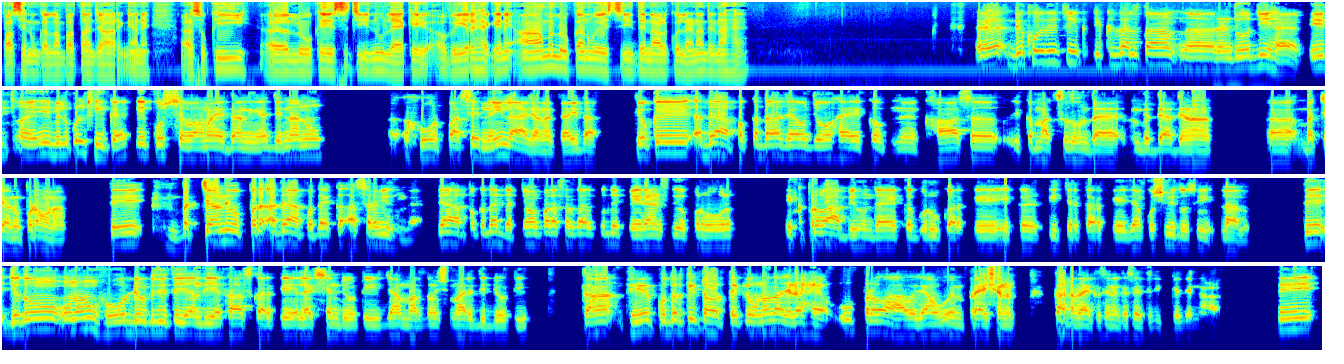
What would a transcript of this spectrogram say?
ਪਾਸੇ ਨੂੰ ਗੱਲਾਂ ਬਾਤਾਂ ਜਾ ਰਹੀਆਂ ਨੇ। ਸੋ ਕੀ ਲੋਕ ਇਸ ਚੀਜ਼ ਨੂੰ ਲੈ ਕੇ ਅਵੇਅਰ ਹੈਗੇ ਨੇ? ਆਮ ਲੋਕਾਂ ਨੂੰ ਇਸ ਚੀਜ਼ ਦੇ ਨਾਲ ਕੋਈ ਲੈਣਾ ਦੇਣਾ ਹੈ? ਦੇਖੋ ਇਹਦੇ ਚ ਇੱਕ ਇੱਕ ਗੱਲ ਤਾਂ ਰਣਜੋਤ ਜੀ ਹੈ। ਇਹ ਇਹ ਬਿਲਕੁਲ ਠੀਕ ਹੈ ਕਿ ਕੁਝ ਸੇਵਾਵਾਂ ਇਦਾਂ ਦੀਆਂ ਜਿਨ੍ਹਾਂ ਨੂੰ ਹੋਰ ਪਾਸੇ ਨਹੀਂ ਲਾਇਆ ਜਾਣਾ ਚਾਹੀਦਾ। ਕਿਉਂਕਿ ਅਧਿਆਪਕ ਦਾ ਜੋ ਜੋ ਹੈ ਇੱਕ ਖਾਸ ਇੱਕ ਮਕਸਦ ਹੁੰਦਾ ਹੈ ਵਿਦਿਆ ਦੇਣਾ ਬੱਚਿਆਂ ਨੂੰ ਪੜਾਉਣਾ ਤੇ ਬੱਚਿਆਂ ਦੇ ਉੱਪਰ ਅਧਿਆਪਕ ਦਾ ਇੱਕ ਅਸਰ ਵੀ ਹੁੰਦਾ ਹੈ। ਅਧਿਆਪਕ ਦਾ ਬੱਚਿਆਂ ਉੱਪਰ ਅਸਰ ਕਰਕੇ ਉਹਦੇ ਪੇਰੈਂਟਸ ਦੇ ਉੱਪਰ ਹੋਰ ਇੱਕ ਪ੍ਰਭਾਵ ਵੀ ਹੁੰਦਾ ਹੈ। ਇੱਕ ਗੁਰੂ ਕਰਕੇ, ਇੱਕ ਟੀਚਰ ਕਰਕੇ ਜਾਂ ਕੁਝ ਵੀ ਤੁਸੀਂ ਲਾ ਲਓ। ਤੇ ਜਦੋਂ ਉਹਨਾਂ ਨੂੰ ਹੋਰ ਡਿਊਟੀ ਦਿੱਤੀ ਜਾਂਦੀ ਹੈ, ਖਾਸ ਕਰਕੇ ਇਲੈਕਸ਼ਨ ਡਿਊਟੀ ਜਾਂ ਮਰਦਮਸ਼ੁਮਾਰੀ ਦੀ ਡਿਊਟੀ ਤਾਂ ਫਿਰ ਕੁਦਰਤੀ ਤੌਰ ਤੇ ਕਿ ਉਹਨਾਂ ਦਾ ਜਿਹੜਾ ਹੈ, ਉਹ ਪ੍ਰਭਾਵ ਜਾਂ ਉਹ ਇੰਪ੍ਰੈਸ਼ਨ ਘਟਦਾ ਕਿਸੇ ਨਾ ਕਿਸੇ ਤਰੀਕੇ ਦੇ ਨਾਲ। ਤੇ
